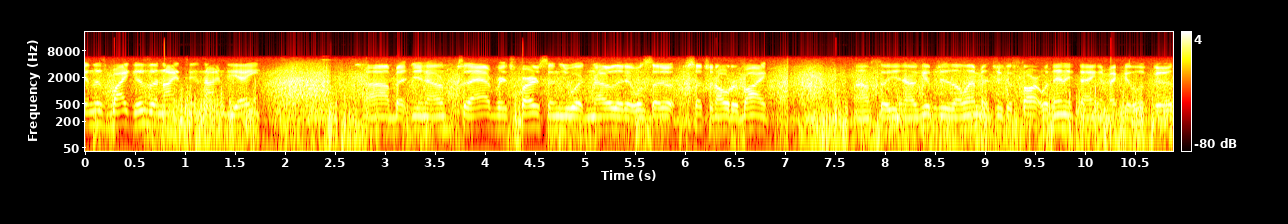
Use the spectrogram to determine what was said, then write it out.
Again, this bike is a 1998, uh, but you know, to the average person, you wouldn't know that it was such an older bike. Uh, so you know, it gives you the limits. You can start with anything and make it look good.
